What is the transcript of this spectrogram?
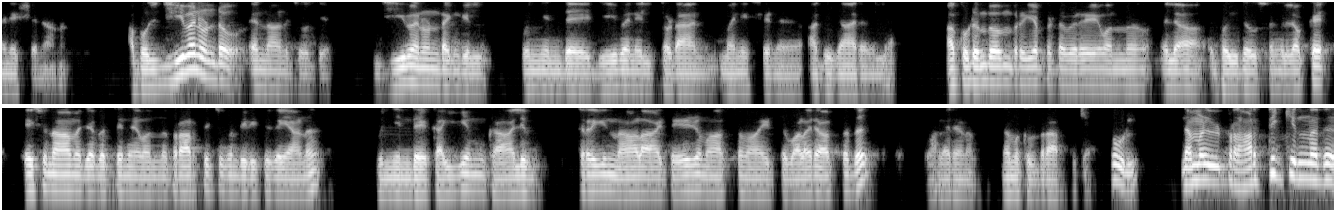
മനുഷ്യനാണ്. അപ്പോൾ ജീവനുണ്ടോ എന്നാണ് ചോദ്യം. ജീവനുണ്ടെങ്കിൽ കുഞ്ഞിന്റെ ജീവനിൽ തൊടാൻ മനുഷ്യന് അധികാരമില്ല. ആ കുടുംബം പ്രിയപ്പെട്ടവരെ വന്ന് എല്ലാ ഇപ്പോൾ ഈ ദിവസങ്ങളിലൊക്കെ യേശുനാമ ജപത്തിന് വന്ന് പ്രാർത്ഥിച്ചു കൊണ്ടിരിക്കുകയാണ് കുഞ്ഞിന്റെ കയ്യും കാലും ഇത്രയും നാളായിട്ട് ഏഴു മാസമായിട്ട് വളരാത്തത് വളരണം. നമുക്ക് പ്രാർത്ഥിക്കാം. അപ്പോൾ നമ്മൾ പ്രാർത്ഥിക്കുന്നത്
